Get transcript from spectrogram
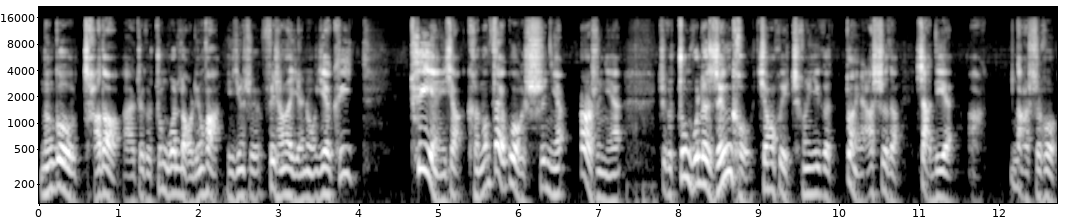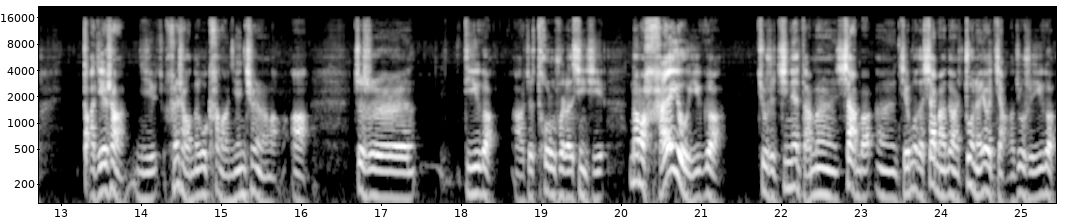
能够查到啊，这个中国老龄化已经是非常的严重，也可以推演一下，可能再过个十年、二十年，这个中国的人口将会呈一个断崖式的下跌啊，那时候大街上你很少能够看到年轻人了啊，这是第一个啊，这透露出来的信息。那么还有一个就是今天咱们下半嗯节目的下半段重点要讲的就是一个。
